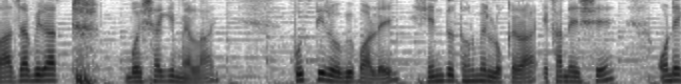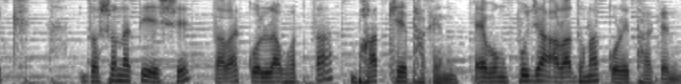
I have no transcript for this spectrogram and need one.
রাজাবিরাট বৈশাখী মেলায় প্রতি রবিবারে হিন্দু ধর্মের লোকেরা এখানে এসে অনেক দর্শনার্থী এসে তারা কল্লা ভর্তা, ভাত খেয়ে থাকেন এবং পূজা আরাধনা করে থাকেন।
